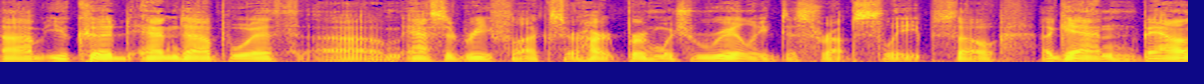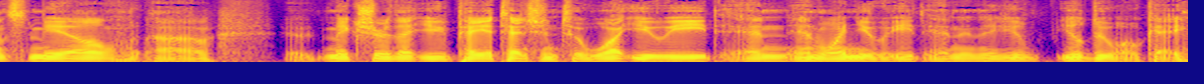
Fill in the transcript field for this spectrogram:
uh, you could end up with um, acid reflux or heartburn, which really disrupts sleep. So, again, balanced meal. Uh, make sure that you pay attention to what you eat and, and when you eat, and you'll, you'll do okay.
